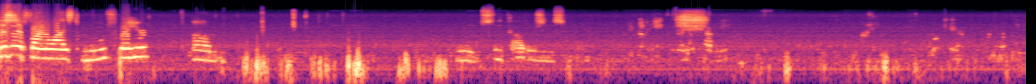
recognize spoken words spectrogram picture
This is a finalized move right here. Um, Ooh, sleep powders. You're gonna eat because I don't have any. I don't care. What do you want to eat?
